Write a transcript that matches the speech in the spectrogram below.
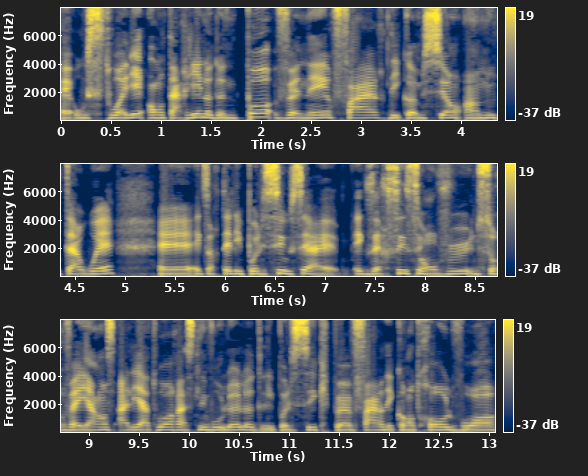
euh, aux citoyens ontariens de ne pas venir faire des commissions en Outaouais, euh, exhortait les policiers aussi à exercer, si on veut, une surveillance aléatoire à ce niveau-là, là, les policiers qui peuvent faire des contrôles, voir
